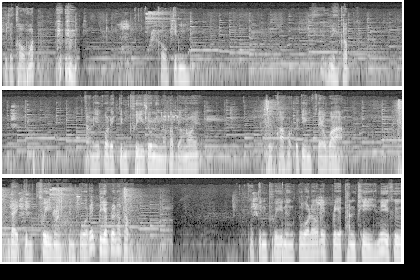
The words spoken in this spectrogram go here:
ที่จะเข้าฮอต เข้ากิน นี่ครับอย่างนี้ก็ได้กินฟรีตัวหนึ่งนะครับ อย่างน้อยถูกค่าฮอตก็จริง แต่ว่า ได้กินฟรีหนึ่งตัวได้เปรียบเลยนะครับได้กินฟรีหนึ่งตัวแล้วได้เปรียบทันที นี่คือ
